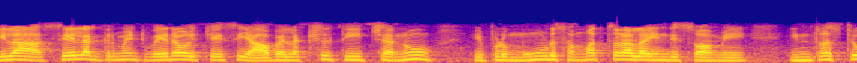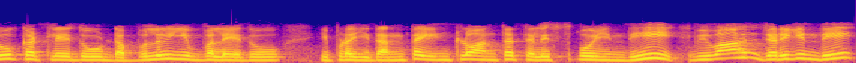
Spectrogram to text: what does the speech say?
ఇలా సేల్ అగ్రిమెంట్ వేరే వాళ్ళు చేసి యాభై లక్షలు తీర్చాను. ఇప్పుడు మూడు సంవత్సరాలు అయింది స్వామి. ఇంట్రెస్ట్ కట్టలేదు డబ్బులు ఇవ్వలేదు. ఇప్పుడు ఇదంతా ఇంట్లో అంతా తెలిసిపోయింది. వివాహం జరిగింది.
